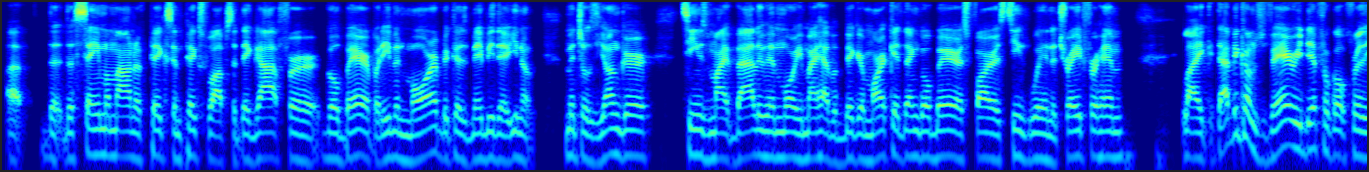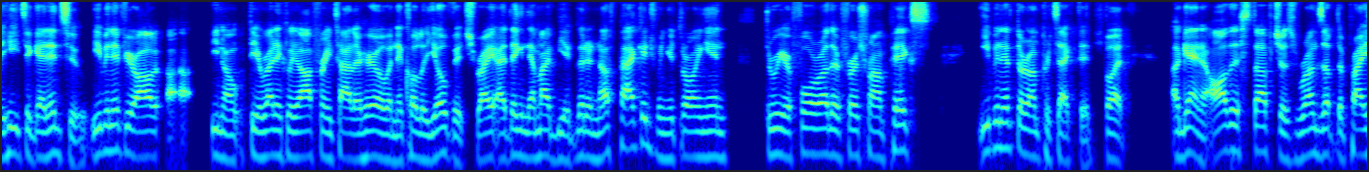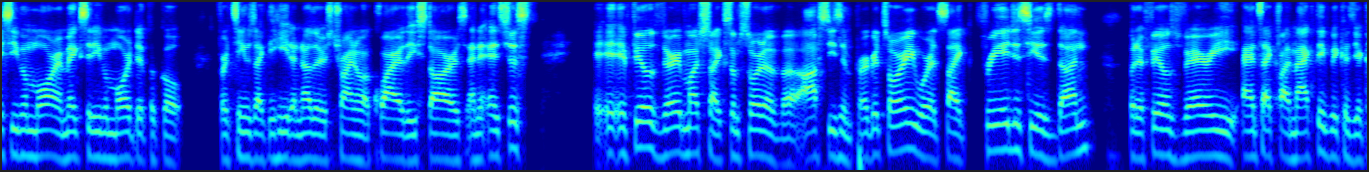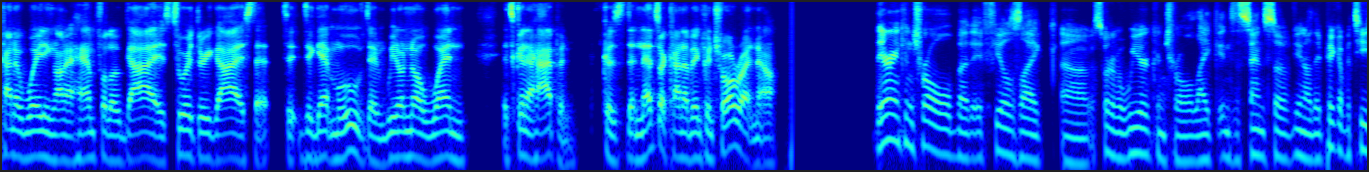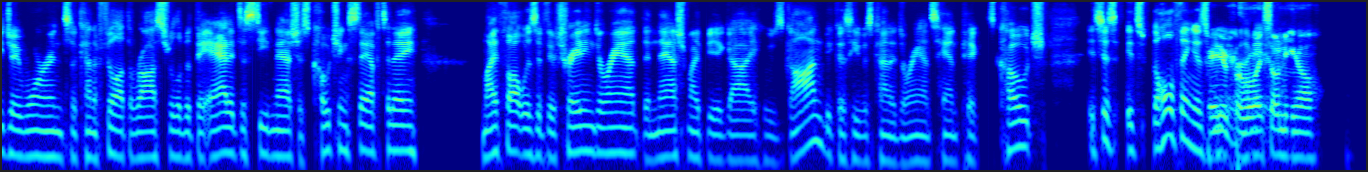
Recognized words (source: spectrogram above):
uh, the the same amount of picks and pick swaps that they got for Gobert, but even more because maybe they're you know Mitchell's younger. Teams might value him more. He might have a bigger market than Gobert as far as teams willing to trade for him. Like that becomes very difficult for the Heat to get into, even if you're all uh, you know theoretically offering Tyler Herro and Nikola Jovic, right? I think that might be a good enough package when you're throwing in three or four other first round picks, even if they're unprotected. But again, all this stuff just runs up the price even more and makes it even more difficult for teams like the Heat and others trying to acquire these stars. And it's just, it, feels very much like some sort of uh, off-season purgatory where it's like free agency is done, but it feels very anticlimactic because you're kind of waiting on a handful of guys, two or three guys that to, to get moved, and we don't know when it's going to happen because the Nets are kind of in control right now. They're in control, but it feels like uh, sort of a weird control, like in the sense of you know they pick up a TJ Warren to kind of fill out the roster a little bit. They added to Steve Nash's coaching staff today my thought was if they're trading Durant, then Nash might be a guy who's gone because he was kind of Durant's handpicked coach. It's just it's the whole thing is weird. for Royce I mean, O'Neale.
